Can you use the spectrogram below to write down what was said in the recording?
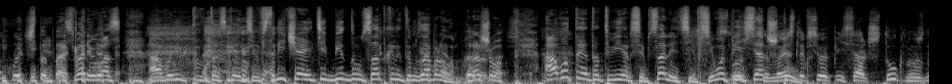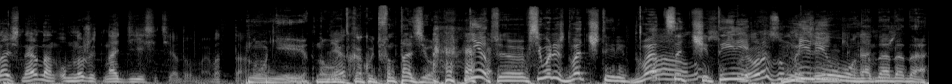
Ну, хочется так. Смотрю, у вас, а вы, так сказать, встречаете беду с открытым забралом. Хорошо. А вот этот версия, представляете, себе, всего 50 Слушайте, штук. но если всего 50 штук, ну, значит, наверное, умножить на 10, я думаю. Вот так. Ну нет, ну вот какой-то фантазер. Нет, э, всего лишь 24. 24 А, ну, миллиона, да-да-да.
